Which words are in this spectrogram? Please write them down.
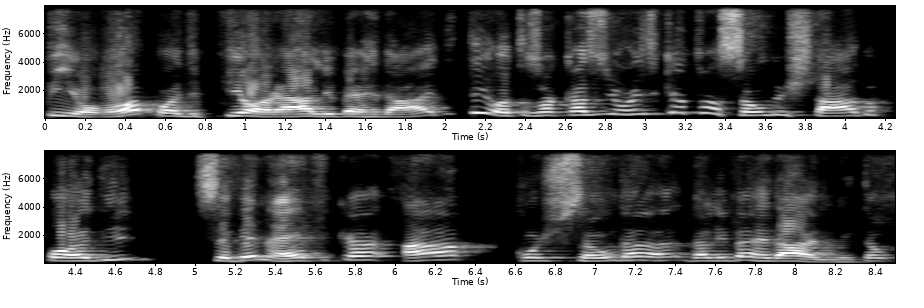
pior, pode piorar a liberdade, tem outras ocasiões em que a atuação do Estado pode ser benéfica à construção da, da liberdade. Né? Então,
